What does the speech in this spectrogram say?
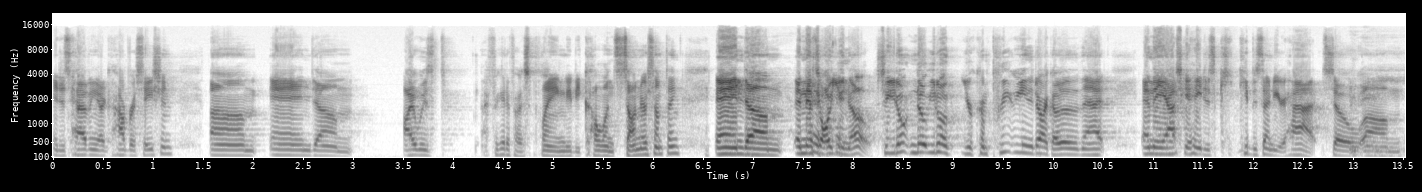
and just having a conversation. Um, and um, I was, I forget if I was playing maybe Cullen's son or something, and um, and that's all you know. So you don't know, you don't, you're completely in the dark. Other than that, and they ask you, hey, just keep, this under your hat. So. Um,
